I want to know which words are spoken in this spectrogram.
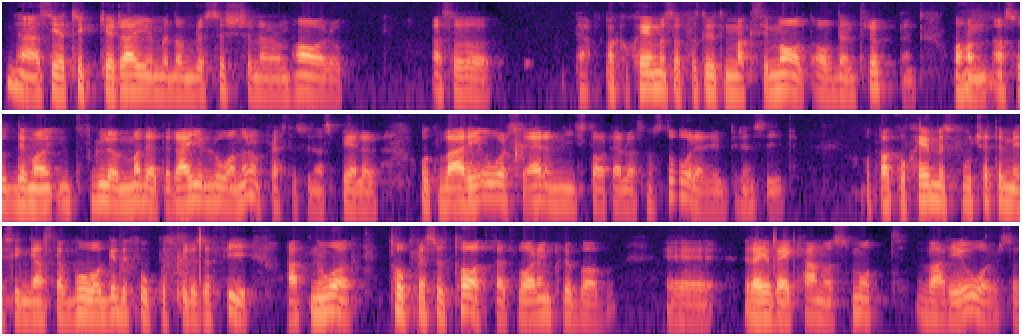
Nej, alltså jag tycker Rayo med de resurserna de har och alltså Paco Schemes har fått ut maximalt av den truppen. Och han, alltså, det man inte får glömma det är att Rayo lånar de flesta sina spelare och varje år så är det en ny startelva som står där i princip. Och Paco Gemes fortsätter med sin ganska vågade fotbollsfilosofi att nå toppresultat för att vara en klubb av eh, Rayo Vallecanos mått varje år. Så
